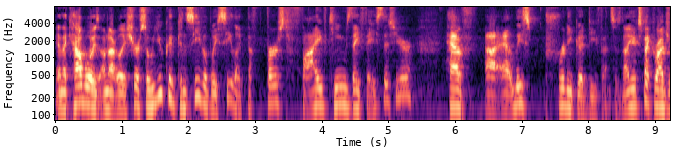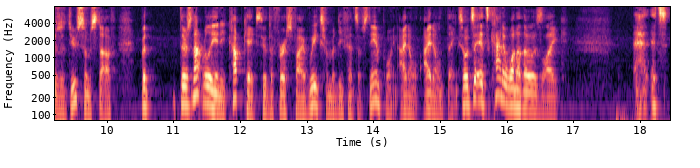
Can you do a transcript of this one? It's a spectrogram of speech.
and the Cowboys I'm not really sure. So you could conceivably see like the first five teams they face this year have uh, at least pretty good defenses. Now you expect Rodgers to do some stuff, but there's not really any cupcakes through the first five weeks from a defensive standpoint. I don't I don't think so. It's it's kind of one of those like it's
